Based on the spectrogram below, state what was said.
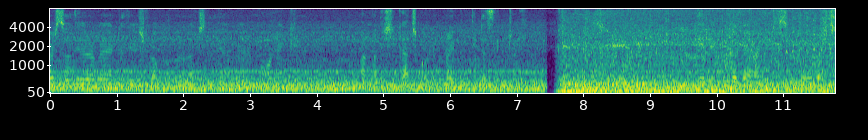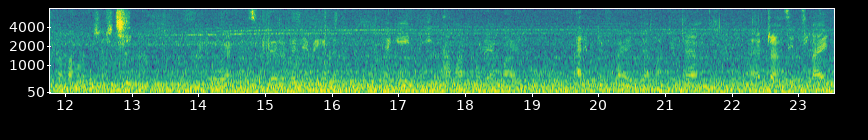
আর সৌদি আরবে একটা জিনিস লক্ষ্য করলাম, সৌদি আরবে অনেক বাংলাদেশি কাজ করে, প্রায় প্রতিটা সেক্টরে গেলে বোঝা যায় না যে সৌদি আরব আসছি না বাংলাদেশ আসছি তো এখন সৌদি আরবে নেমে গেলাম আগে এই নামার পরে আমার আরেকটা ফ্লাইট আমার যেটা ট্রানজিট ফ্লাইট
